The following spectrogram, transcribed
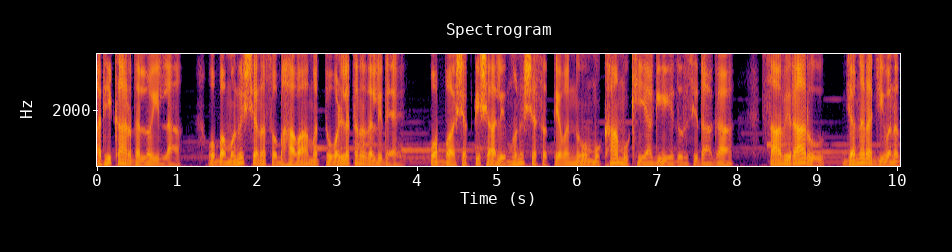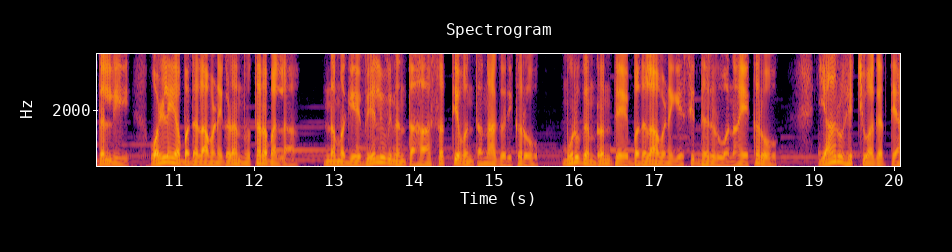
ಅಧಿಕಾರದಲ್ಲೋ ಇಲ್ಲ. ಒಬ್ಬ ಮನುಷ್ಯನ ಸ್ವಭಾವ ಮತ್ತು ಒಳ್ಳೆತನದಲ್ಲಿದೆ. ಒಬ್ಬ ಶಕ್ತಿಶಾಲಿ ಮನುಷ್ಯ ಸತ್ಯವನ್ನು ಮುಖಾಮುಖಿಯಾಗಿ ಎದುರಿಸಿದಾಗ ಸಾವಿರಾರು ಜನರ ಜೀವನದಲ್ಲಿ ಒಳ್ಳೆಯ ಬದಲಾವಣೆಗಳನ್ನು ತರಬಲ್ಲ. ನಮಗೆ ವೇಲುವಿನಂತಹ ಸತ್ಯವಂತ ನಾಗರಿಕರು ಮುರುಗನ್ರಂತೆ ಬದಲಾವಣೆಗೆ ಸಿದ್ಧರಿರುವ ನಾಯಕರು ಯಾರು ಹೆಚ್ಚು ಅಗತ್ಯ?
